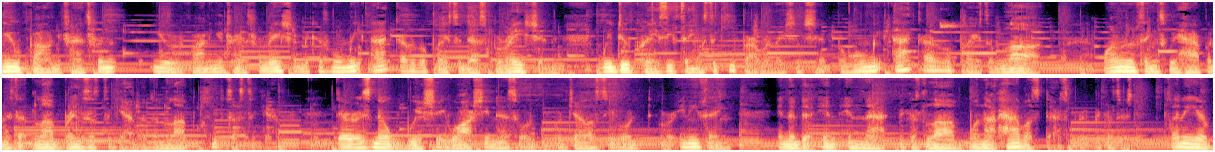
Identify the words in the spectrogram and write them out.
you found transfer you're finding a transformation because when we act out of a place of desperation, we do crazy things to keep our relationship. But when we act out of a place of love, one of the things we happen is that love brings us together, then love keeps us together. There is no wishy-washiness or, or jealousy or, or anything in the in, in that because love will not have us desperate because there's plenty of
